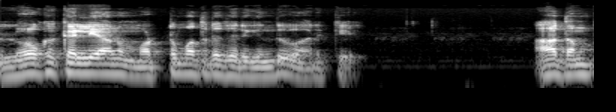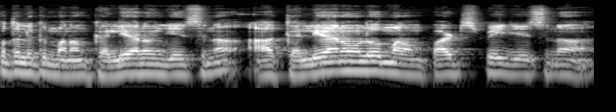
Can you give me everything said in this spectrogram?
లోక కళ్యాణం మొట్టమొదట జరిగింది వారికే. ఆ దంపతులకు మనం కళ్యాణం చేసిన ఆ కళ్యాణంలో మనం పార్టిసిపేట్ చేసిన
